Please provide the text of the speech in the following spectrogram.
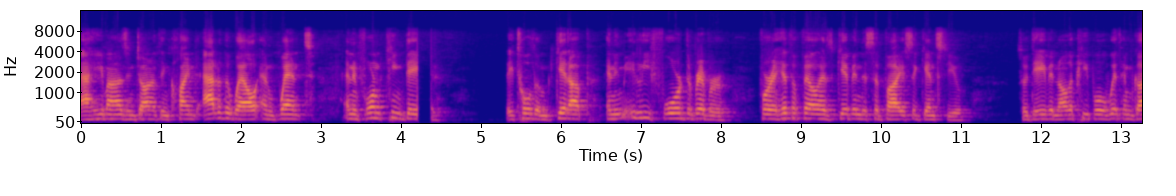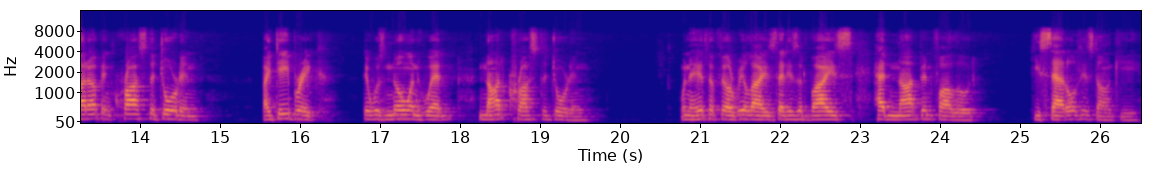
Ahimaaz and Jonathan climbed out of the well and went and informed King David they told him, Get up and immediately ford the river, for Ahithophel has given this advice against you. So David and all the people with him got up and crossed the Jordan. By daybreak, there was no one who had not crossed the Jordan. When Ahithophel realized that his advice had not been followed, he saddled his donkey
